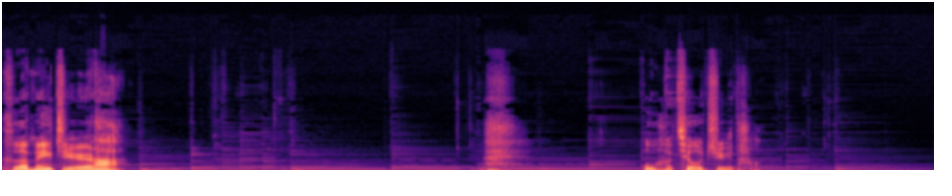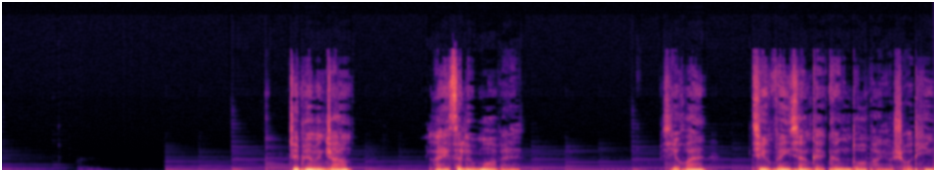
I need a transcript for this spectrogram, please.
可没纸了。哎，我就知道。这篇文章来自刘墨文。喜欢，请分享给更多朋友收听。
